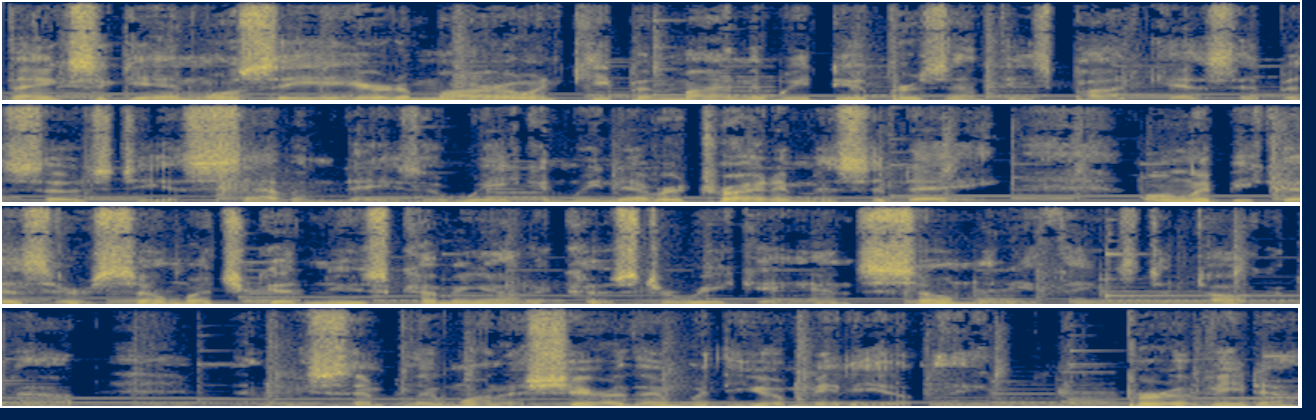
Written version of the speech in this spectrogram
Thanks again. We'll see you here tomorrow. And keep in mind that we do present these podcast episodes to you seven days a week, and we never try to miss a day, only because there's so much good news coming out of Costa Rica and so many things to talk about that we simply want to share them with you immediately. Pura Vida,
